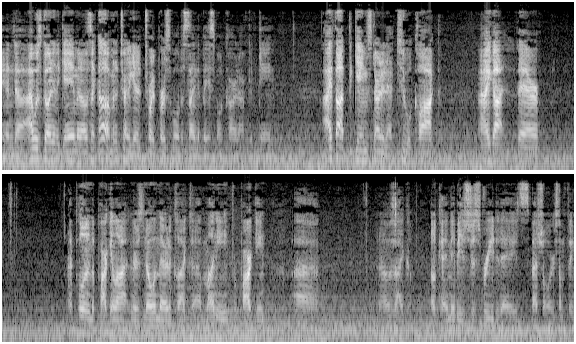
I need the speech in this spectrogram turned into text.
and uh, I was going to the game, and I was like, oh, I'm going to try to get a Troy Percival to sign a baseball card after the game. I thought the game started at 2 o'clock. I got there. I pull in the parking lot, and there's no one there to collect uh, money for parking. Uh, and I was like, okay, maybe it's just free today. It's special or something.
